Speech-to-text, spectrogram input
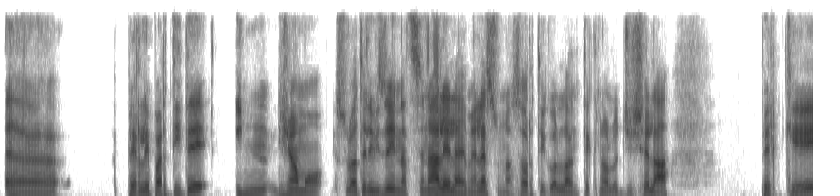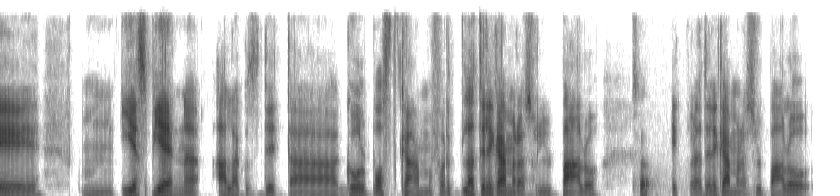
Eh, per le partite in, diciamo, sulla televisione nazionale la MLS una sorta di goal line technology ce l'ha perché mh, ESPN ha la cosiddetta goal post cam, for- la telecamera sul palo sì. e quella telecamera sul palo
